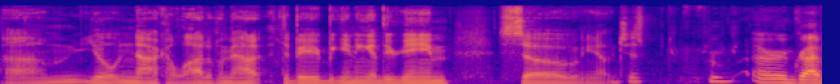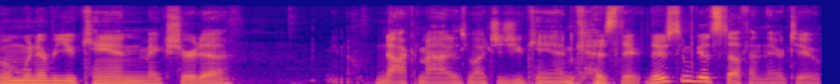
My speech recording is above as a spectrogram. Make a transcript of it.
Um, you'll knock a lot of them out at the very beginning of your game. So, you know, just or grab them whenever you can. Make sure to, you know, knock them out as much as you can because there, there's some good stuff in there too.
